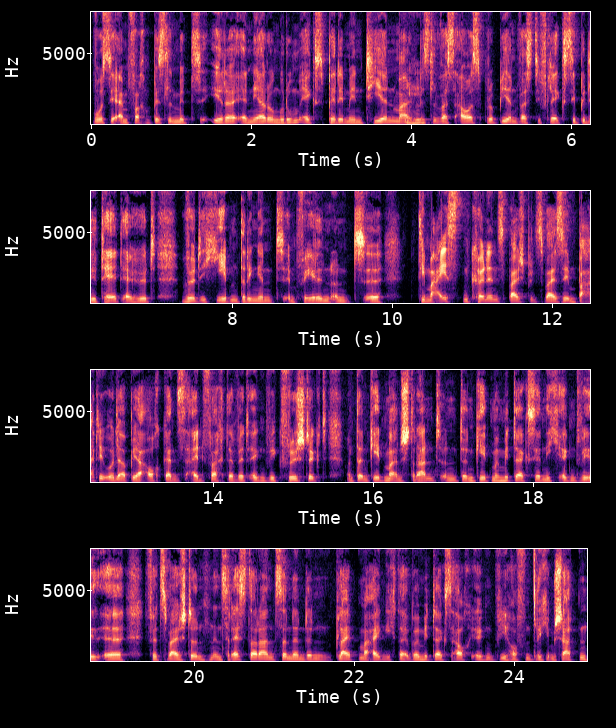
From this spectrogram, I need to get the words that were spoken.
wo sie einfach ein bisschen mit ihrer Ernährung rumexperimentieren, mal mhm. ein bisschen was ausprobieren, was die Flexibilität erhöht, würde ich jedem dringend empfehlen. Und äh, die meisten können es beispielsweise im Badeurlaub ja auch ganz einfach. Da wird irgendwie gefrühstückt und dann geht man an den Strand und dann geht man mittags ja nicht irgendwie äh, für zwei Stunden ins Restaurant, sondern dann bleibt man eigentlich da über mittags auch irgendwie hoffentlich im Schatten,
